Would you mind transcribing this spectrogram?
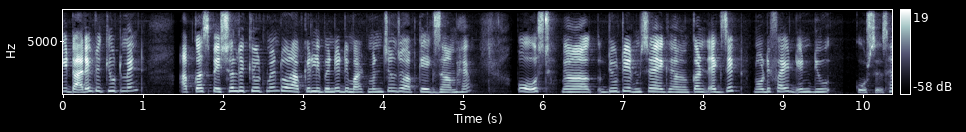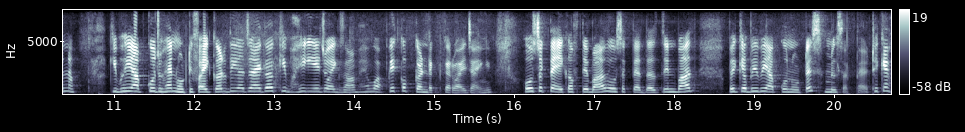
कि डायरेक्ट रिक्रूटमेंट आपका स्पेशल रिक्रूटमेंट और आपके डिपेंडेंट डिपार्टमेंटल जो आपके एग्ज़ाम है post duty admission exit notified in due courses है ना? कि भाई आपको जो है नोटिफाई कर दिया जाएगा कि भाई ये जो एग्ज़ाम है वो आपके कब कंडक्ट करवाए जाएँगे। हो सकता है एक हफ़्ते बाद, हो सकता है दस दिन बाद, भाई कभी भी आपको नोटिस मिल सकता है, ठीक है?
